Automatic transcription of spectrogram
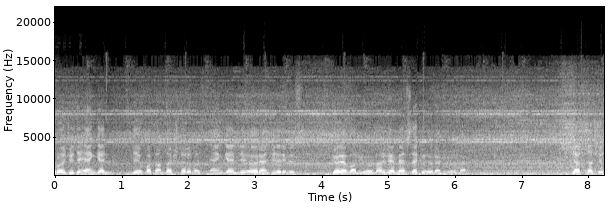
projede engelli vatandaşlarımız, engelli öğrencilerimiz görev alıyorlar ve meslek öğreniyorlar. Yaklaşık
